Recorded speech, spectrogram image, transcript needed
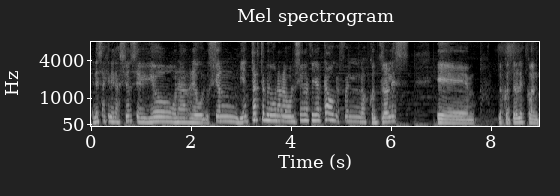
en esa generación se vivió una revolución bien charcha, pero una revolución al fin y al cabo, que fue los controles, eh, los controles con,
